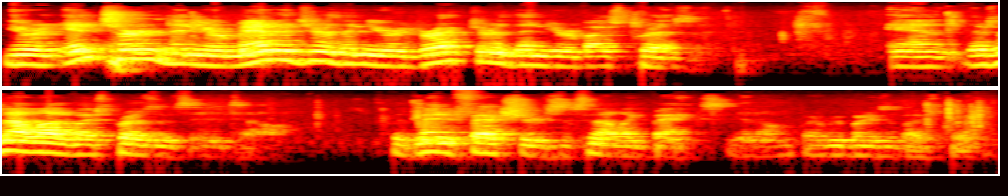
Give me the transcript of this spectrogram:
you're an intern, then you're a manager, then you're a director, then you're a vice president. And there's not a lot of vice presidents at Intel. With manufacturers, it's not like banks, you know, everybody's a vice president.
